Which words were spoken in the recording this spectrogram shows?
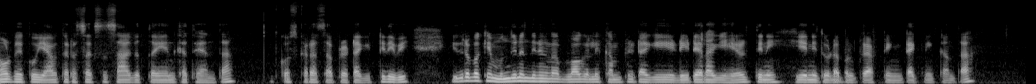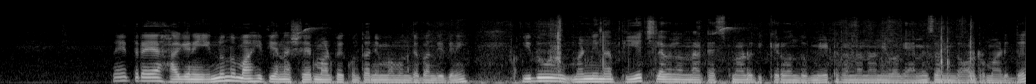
ನೋಡಬೇಕು ಯಾವ ಥರ ಸಕ್ಸಸ್ ಆಗುತ್ತೆ ಏನು ಕಥೆ ಅಂತ. ಅದಕ್ಕೋಸ್ಕರ ಸಪ್ರೇಟಾಗಿ ಇಟ್ಟಿದ್ದೀವಿ. ಇದರ ಬಗ್ಗೆ ಮುಂದಿನ ದಿನಗಳ ಬ್ಲಾಗಲ್ಲಿ ಕಂಪ್ಲೀಟಾಗಿ ಡೀಟೇಲಾಗಿ ಹೇಳ್ತೀನಿ. ಏನಿದು ಡಬಲ್ ಕ್ರಾಫ್ಟಿಂಗ್ ಟೆಕ್ನಿಕ್ ಅಂತ. ಸ್ನೇಹಿತರೆ ಹಾಗೆಯೇ ಇನ್ನೊಂದು ಮಾಹಿತಿಯನ್ನು ಶೇರ್ ಮಾಡಬೇಕು ಅಂತ ನಿಮ್ಮ ಮುಂದೆ ಬಂದಿದ್ದೀನಿ. ಇದು ಮಣ್ಣಿನ ಪಿ ಎಚ್ ಲೆವೆಲನ್ನು ಟೆಸ್ಟ್ ಮಾಡೋದಕ್ಕಿರೋ ಒಂದು ಮೀಟರನ್ನು ನಾನು ಇವಾಗ ಅಮೆಝಾನಿಂದ ಆರ್ಡರ್ ಮಾಡಿದ್ದೆ.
